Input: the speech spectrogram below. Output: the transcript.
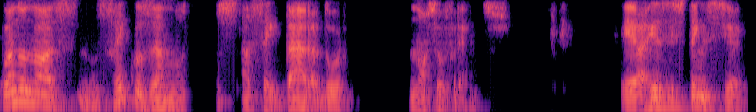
Quando nós nos recusamos a aceitar a dor, nós sofremos. É a resistência,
